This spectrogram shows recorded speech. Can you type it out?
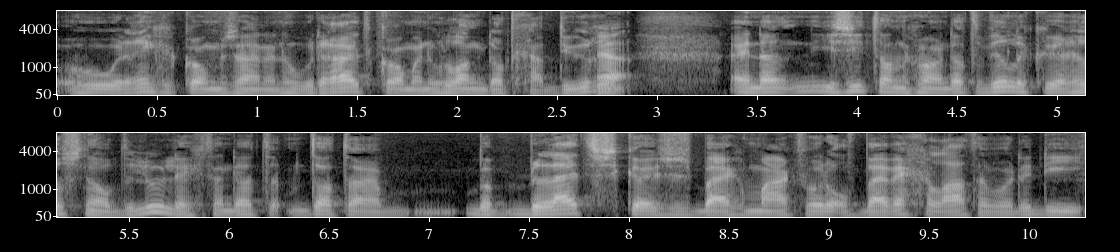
hoe we erin gekomen zijn en hoe we eruit komen en hoe lang dat gaat duren. Ja. En dan, je ziet dan gewoon dat de willekeur heel snel op de loer ligt en dat, dat daar be- beleidskeuzes bij gemaakt worden of bij weggelaten worden die,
